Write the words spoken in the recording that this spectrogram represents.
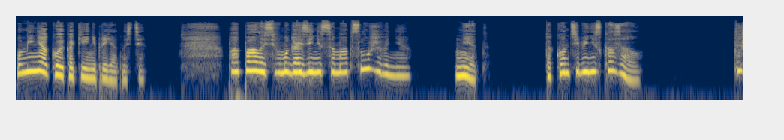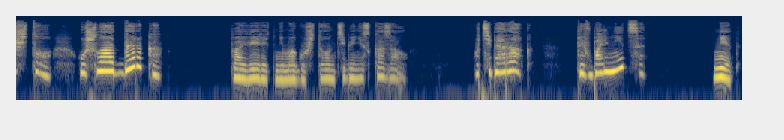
У меня кое-какие неприятности. Попалась в магазине самообслуживания? Нет. Так он тебе не сказал. Ты что, ушла от Дерека? Поверить не могу, что он тебе не сказал. У тебя рак. Ты в больнице? Нет.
